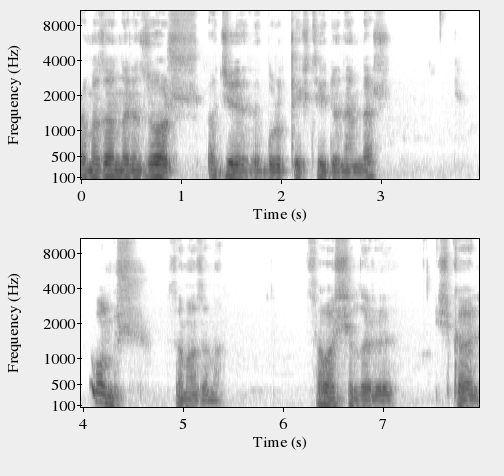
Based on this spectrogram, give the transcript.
Ramazanların zor, acı ve buruk geçtiği dönemler olmuş zaman zaman. Savaş yılları, işgal,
